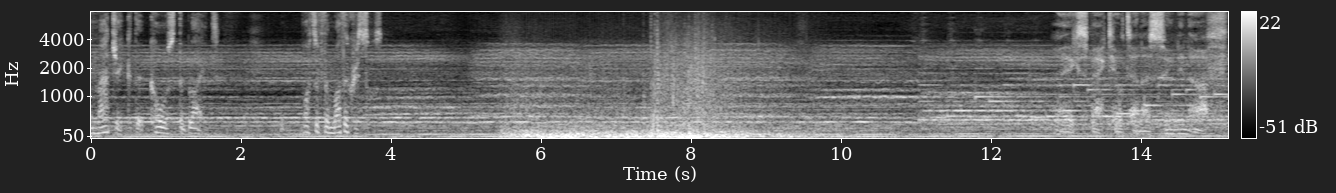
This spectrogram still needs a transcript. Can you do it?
Was magic that caused the blight, what of the mother crystals? I expect he'll tell us soon enough.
